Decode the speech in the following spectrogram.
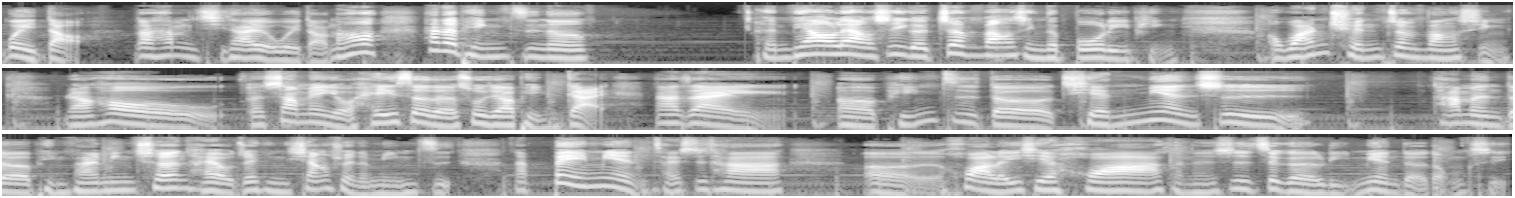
味道。那他们其他有味道，然后它的瓶子呢？很漂亮，是一个正方形的玻璃瓶，完全正方形。然后呃，上面有黑色的塑胶瓶盖。那在呃瓶子的前面是他们的品牌名称，还有这瓶香水的名字。那背面才是它呃画了一些花，可能是这个里面的东西。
